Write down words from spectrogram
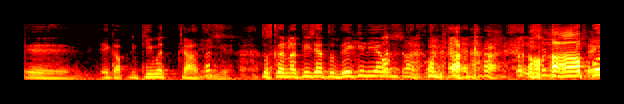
एक अपनी कीमत चाहती है। तो उसका नतीजा तो देख ही लिया उनका। उनका आपको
